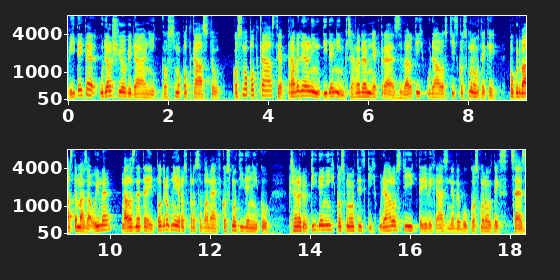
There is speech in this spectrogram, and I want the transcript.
Vítejte u dalšího vydání Kosmo Podcastu. Kosmo Podcast je pravidelným týdenním přehledem některé z velkých událostí z kosmonautiky. Pokud vás téma zaujme, naleznete ji podrobněji rozpracované v Kosmotýdeníku, přehledu týdenních kosmonautických událostí, který vychází na webu cosmonautics.cz.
